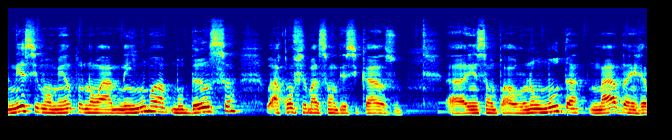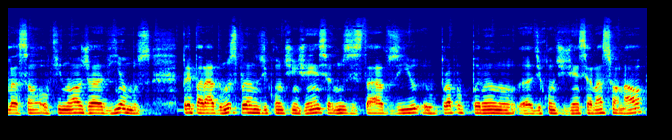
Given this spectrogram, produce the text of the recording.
nesse momento, não há nenhuma mudança, a confirmação desse caso em São Paulo não muda nada em relação ao que nós já havíamos preparado nos planos de contingência nos estados e o próprio plano de contingência nacional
